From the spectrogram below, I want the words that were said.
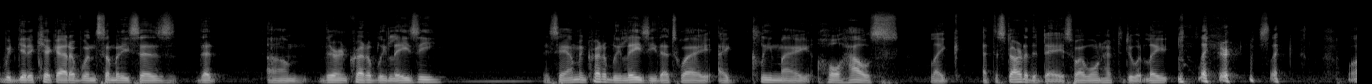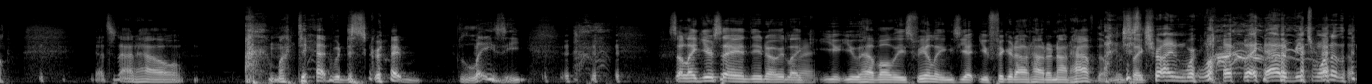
would get a kick out of when somebody says that um, they're incredibly lazy. They say I'm incredibly lazy. That's why I clean my whole house like at the start of the day, so I won't have to do it late later. It's like, well, that's not how my dad would describe lazy. so like you're saying, you know, like Right. you, you have all these feelings, yet you figured out how to not have them. It's Just like try and work my way out of each one of them.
